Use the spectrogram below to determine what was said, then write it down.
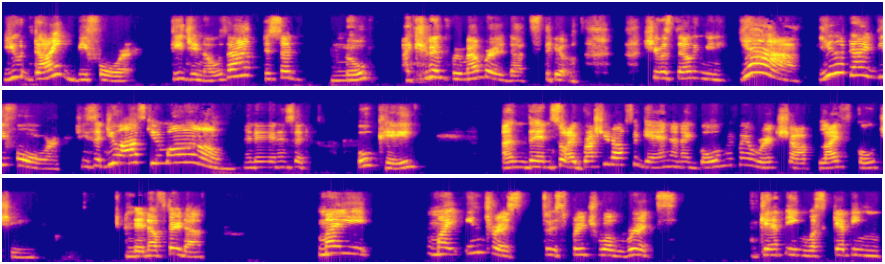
You died before. Did you know that?" I said, "No." I couldn't remember that still. She was telling me, Yeah, you died before. She said, You ask your mom. And then I said, Okay. And then so I brush it off again and I go with my workshop, life coaching. And then after that, my my interest to spiritual works getting was getting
